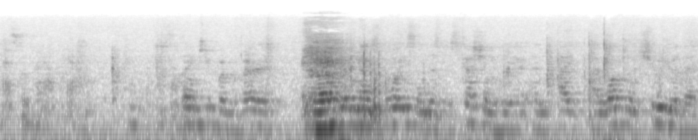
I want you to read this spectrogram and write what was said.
that's been put out there. Thank you for the very, very nice voice in this discussion here, and I, I want to assure you that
